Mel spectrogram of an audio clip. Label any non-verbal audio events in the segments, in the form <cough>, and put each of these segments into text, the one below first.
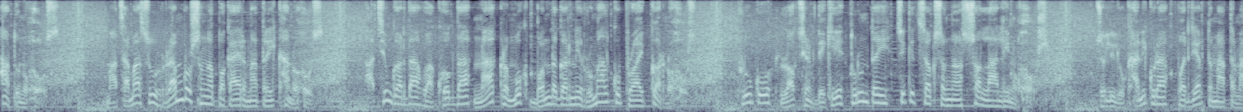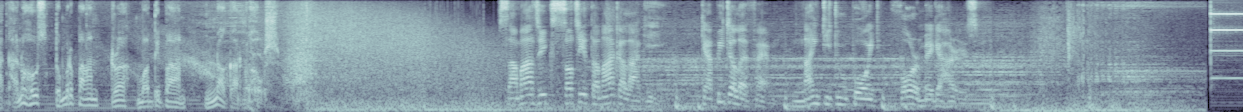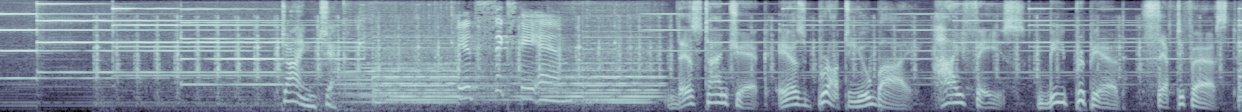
हात धुनुहोस् माछा मासु राम्रोसँग पकाएर मात्रै खानुहोस्। हाछ्यौँ गर्दा वा खोक्दा नाक र मुख बन्द गर्ने रुमालको प्रयोग गर्नुहोस्। फ्लूको लक्षण देखिए तुरुन्तै चिकित्सकसँग सल्लाह लिनुहोस्। जुलिलो खानेकुरा पर्याप्त मात्रामा खानुहोस् धुम्रपान र मद्यपान नगर्नुहोस्। सामाजिक सचेतनाका लागि capital FM ninety two point four mega Time check. It's 6 a.m. This time check is brought to you by High Face. Be prepared. Safety first.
